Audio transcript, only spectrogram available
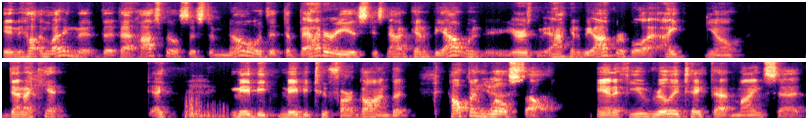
in, in letting the, the, that hospital system know that the battery is is not going to be out when or is not going to be operable I, I you know then i can't I maybe maybe too far gone, but helping yeah. will sell. And if you really take that mindset,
